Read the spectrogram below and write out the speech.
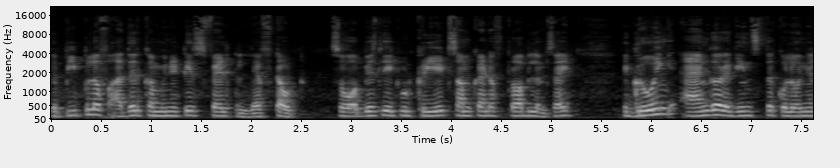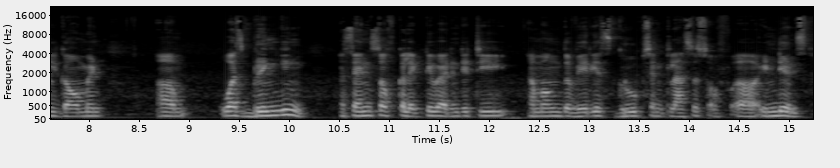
the people of other communities felt left out. So obviously it would create some kind of problems, right? A growing anger against the colonial government um, was bringing a sense of collective identity among the various groups and classes of uh, Indians,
